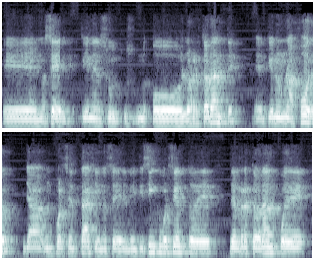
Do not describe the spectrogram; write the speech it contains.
eh, no sé, tienen su, o los restaurantes tienen un aforo, ya un porcentaje, no sé, el 25% de, del restaurante puede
